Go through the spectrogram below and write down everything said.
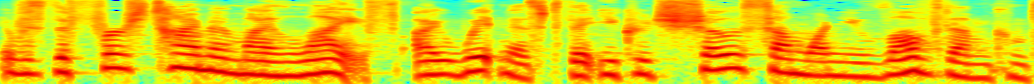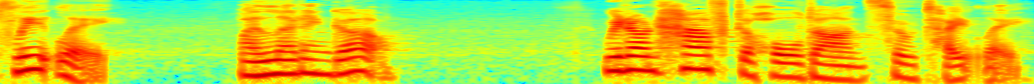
it was the first time in my life I witnessed that you could show someone you love them completely by letting go. We don't have to hold on so tightly.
